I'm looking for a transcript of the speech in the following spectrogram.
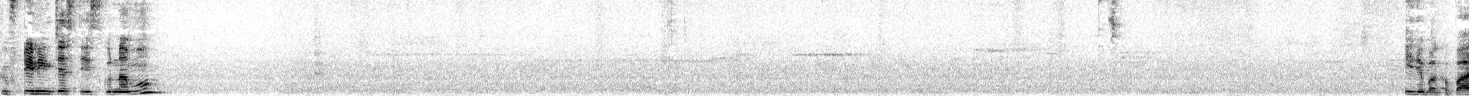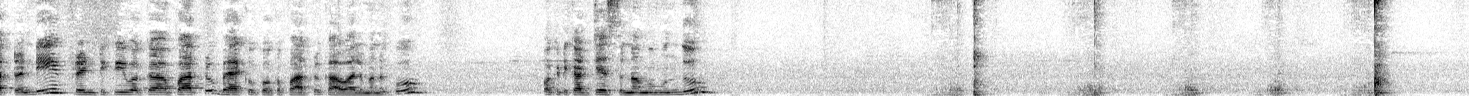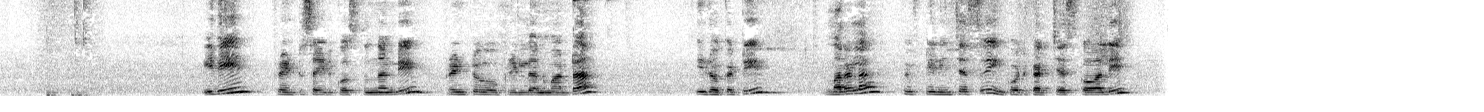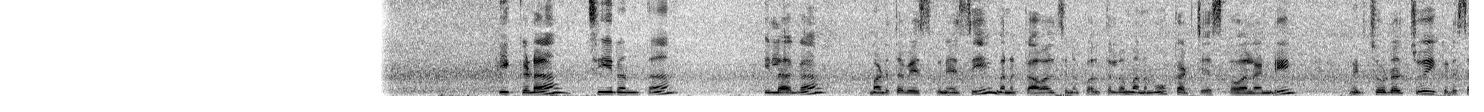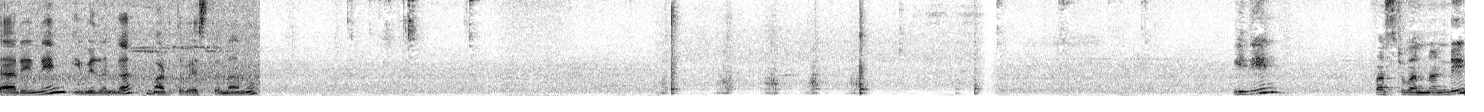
ఫిఫ్టీన్ ఇంచెస్ తీసుకున్నాము. ఇది ఒక పార్ట్ అండి. ఫ్రంట్కి ఒక పార్ట్ బ్యాక్కి ఒక పార్ట్ కావాలి మనకు. ఒకటి కట్ చేస్తున్నాము ముందు. ఇది ఫ్రంట్ సైడ్కి వస్తుందండి. ఫ్రంట్ ఫ్రిల్ అనమాట ఇదొకటి. మరలా ఫిఫ్టీన్ ఇంచెస్ ఇంకోటి కట్ చేసుకోవాలి. ఇక్కడ చీరంతా ఇలాగా మడత వేసుకునేసి మనకు కావాల్సిన కొలతలు మనము కట్ చేసుకోవాలండి. మీరు చూడొచ్చు ఇక్కడ శారీని ఈ విధంగా మడత వేస్తున్నాను. ఇది ఫస్ట్ వన్ అండి.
